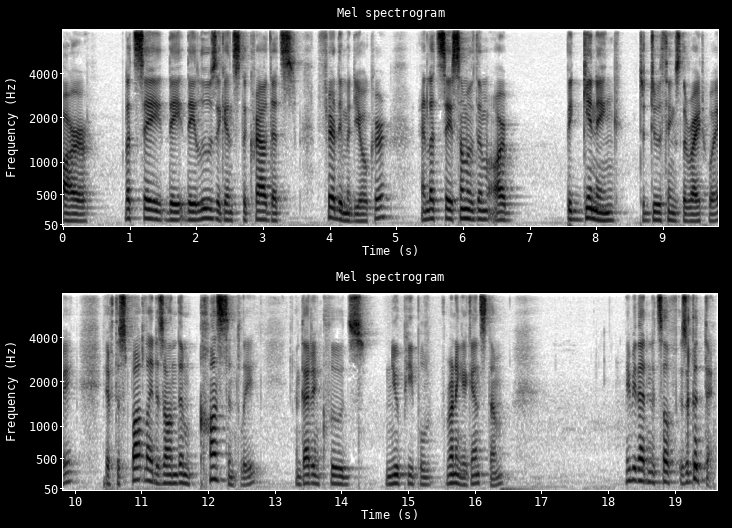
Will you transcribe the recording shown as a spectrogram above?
are let's say they, they lose against the crowd that's fairly mediocre and let's say some of them are beginning to do things the right way. If the spotlight is on them constantly and that includes new people running against them maybe that in itself is a good thing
